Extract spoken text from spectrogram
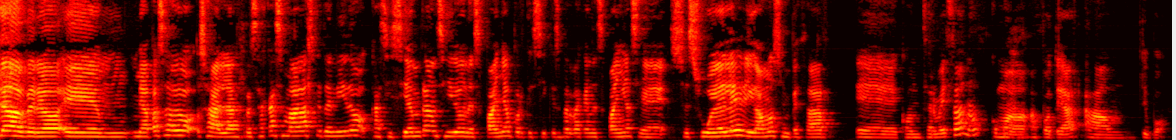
no, pero em, me ha pasado, o sea, las resacas malas que he tenido casi siempre han sido en España porque sí que es verdad que en España se, se suele, digamos, empezar eh, con cerveza, ¿no? Como a, potear, a, tipo,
